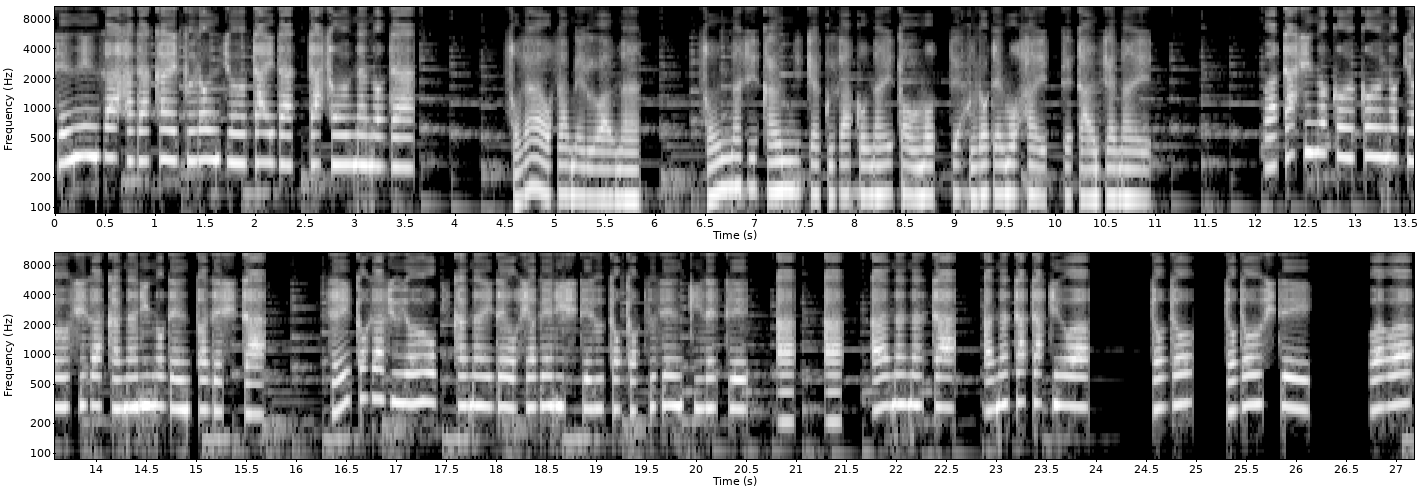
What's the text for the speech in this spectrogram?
店員が裸エプロン状態だったそうなのだ。そら青ざめるわな。そんな時間に客が来ないと思って風呂でも入ってたんじゃない。私の高校の教師がかなりの電波でした。生徒が授業を聞かないでおしゃべりしてると突然切れて、あ、あ、あななた、あなたたちは、どど、どどうしてわわ、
